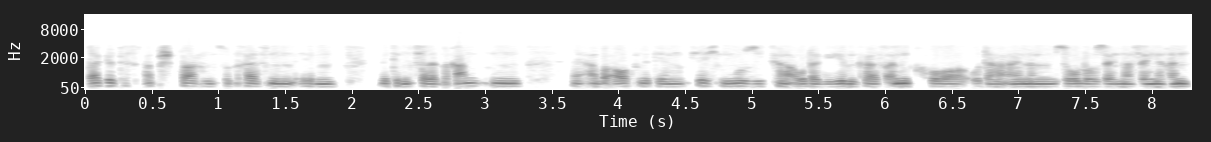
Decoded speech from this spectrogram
Da gilt es Absprachen zu treffen, eben mit dem Zelebranten, äh, aber auch mit dem Kirchenmusiker oder gegebenenfalls einem Chor oder einem Solosänger, Sängerin.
